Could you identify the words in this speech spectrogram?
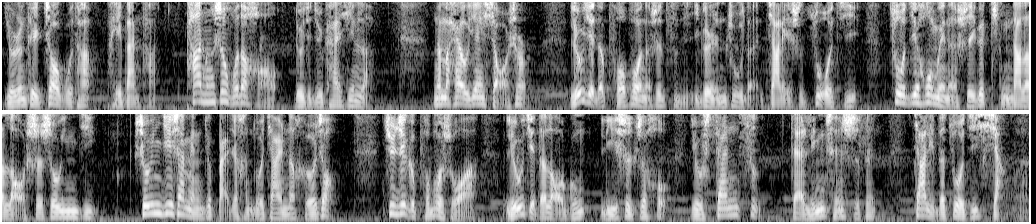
有人可以照顾她、陪伴她，她能生活的好，刘姐就开心了。那么还有一件小事儿，刘姐的婆婆呢是自己一个人住的，家里是座机，座机后面呢是一个挺大的老式收音机，收音机上面呢就摆着很多家人的合照。据这个婆婆说啊，刘姐的老公离世之后，有三次在凌晨时分，家里的座机响了。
